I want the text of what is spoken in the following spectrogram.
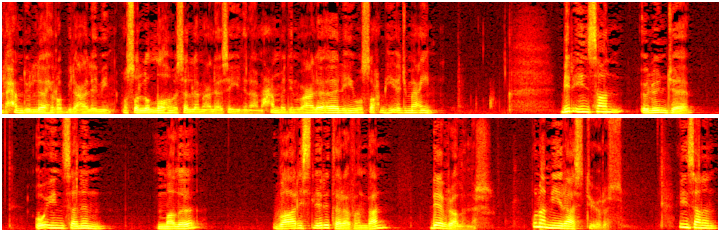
Elhamdülillahi Rabbil alemin. Ve sallallahu ve sellem ala seyyidina Muhammedin ve ala alihi ve sahbihi ecma'in. Bir insan ölünce o insanın malı varisleri tarafından devralınır. Buna miras diyoruz. İnsanın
